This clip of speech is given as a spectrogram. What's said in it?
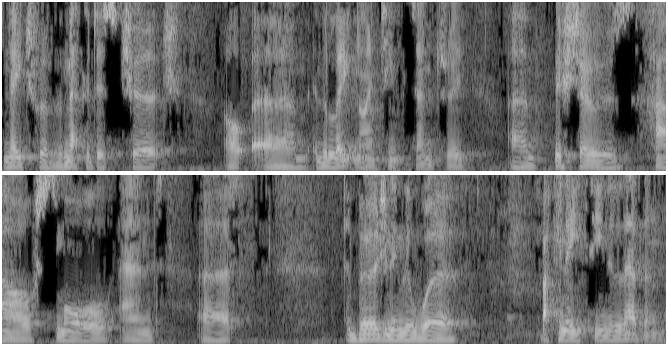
nature of the Methodist Church uh, um, in the late 19th century. this shows how small and uh, burgeoning they were back in 1811.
